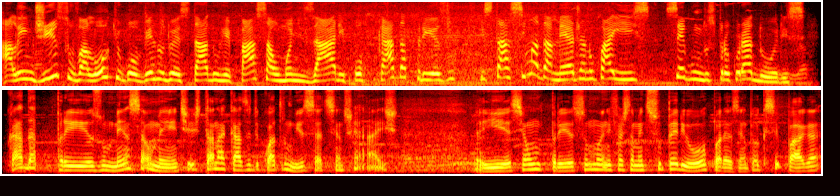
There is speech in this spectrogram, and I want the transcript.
Além disso, o valor que o governo do estado repassa à Humanizare por cada preso está acima da média no país, segundo os procuradores. Cada preso mensalmente está na casa de R$ 4.700. E esse é um preço manifestamente superior, por exemplo, ao que se paga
